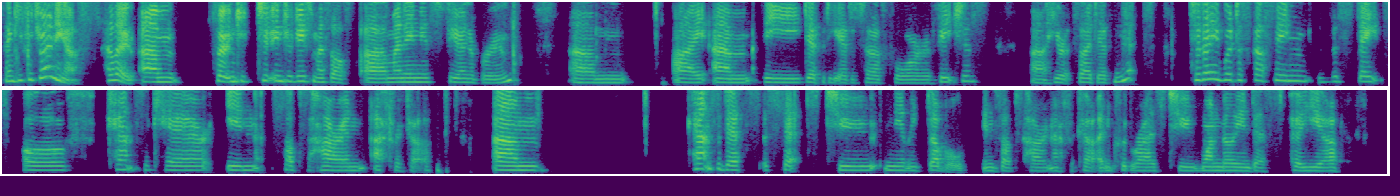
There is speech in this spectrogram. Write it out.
thank you for joining us. Hello. Um, so to introduce myself, uh, my name is Fiona Broom. Um, I am the Deputy Editor for Features uh, here at SciDevNet. Today we're discussing the state of cancer care in sub-Saharan Africa. Um, cancer deaths are set to nearly double in sub-Saharan Africa and could rise to 1 million deaths per year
